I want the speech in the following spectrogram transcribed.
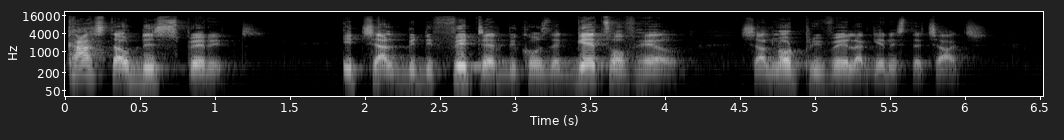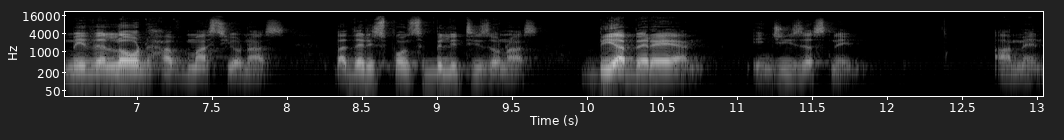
cast out this spirit, it shall be defeated because the gates of hell shall not prevail against the church. May the Lord have mercy on us, but the responsibility is on us. Be a Berean in Jesus' name. Amen.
